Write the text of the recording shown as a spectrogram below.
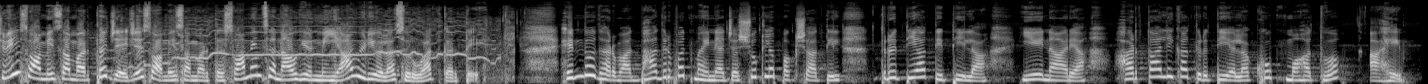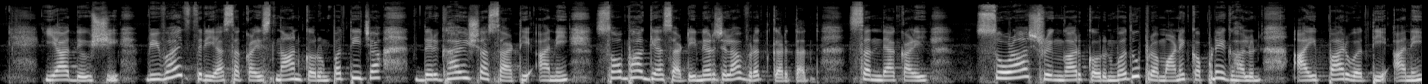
श्री स्वामी समर्थ जय जय स्वामी समर्थ. स्वामींचं नाव घेऊन मी या व्हिडिओला सुरुवात करते. हिंदू धर्मात भाद्रपद महिन्याच्या शुक्ल पक्षातील तृतीया तिथीला येणाऱ्या हरतालिका तृतीयेला खूप महत्त्व आहे. या दिवशी विवाहित स्त्रिया सकाळी स्नान करून पतीच्या दीर्घायुष्यासाठी आणि सौभाग्यासाठी निर्जला व्रत करतात. संध्याकाळी सोळा शृंगार करून वधूप्रमाणे कपडे घालून आई पार्वती आणि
